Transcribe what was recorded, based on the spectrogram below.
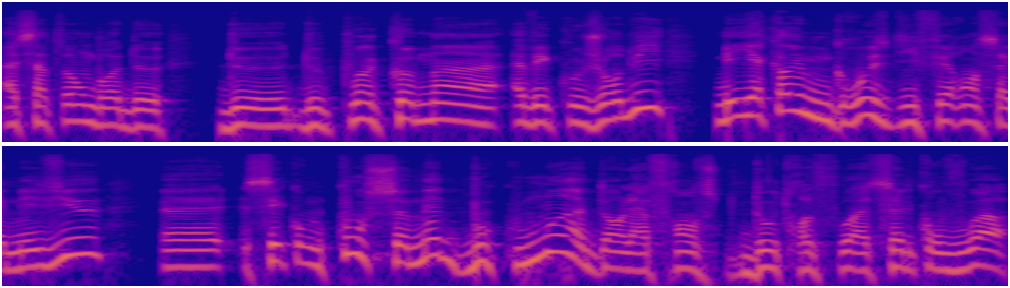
un certain nombre de, points communs avec aujourd'hui, mais il y a quand même une grosse différence à mes yeux, euh, c'est qu'on consommait beaucoup moins dans la France d'autrefois. Celle qu'on voit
